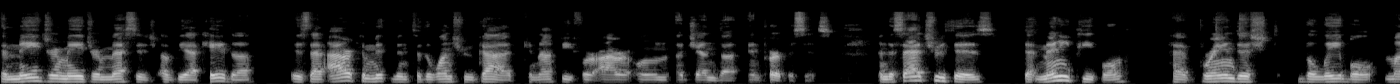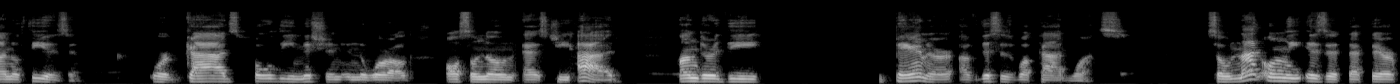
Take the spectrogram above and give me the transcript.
the major, major message of the Akedah is that our commitment to the one true God cannot be for our own agenda and purposes. And the sad truth is that many people have brandished the label monotheism or God's holy mission in the world, also known as jihad, under the banner of this is what God wants. So not only is it that their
